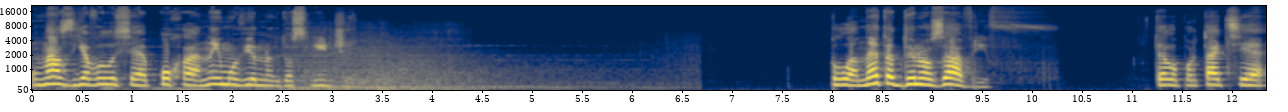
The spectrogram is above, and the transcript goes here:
у нас з'явилася епоха неймовірних досліджень. Планета динозаврів. Телепортація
